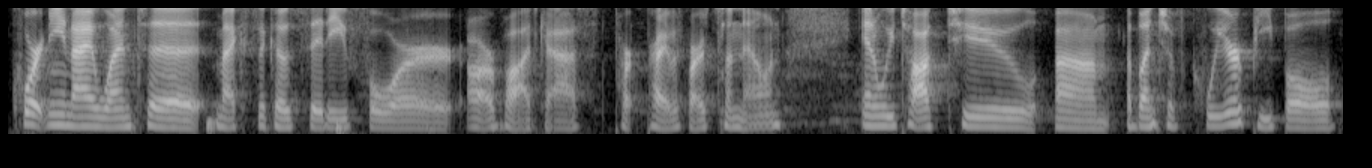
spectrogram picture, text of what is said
Courtney and I went to Mexico City for our podcast, Par- Private Parts Unknown, and we talked to um, a bunch of queer people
